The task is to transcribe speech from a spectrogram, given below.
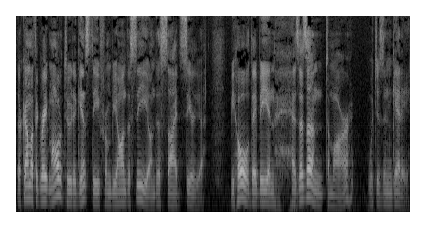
There cometh a great multitude against thee from beyond the sea on this side Syria. Behold, they be in Hazazon Tamar, which is En Gedi.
